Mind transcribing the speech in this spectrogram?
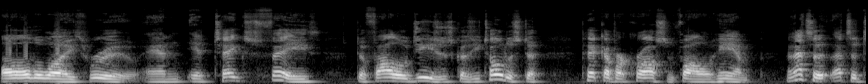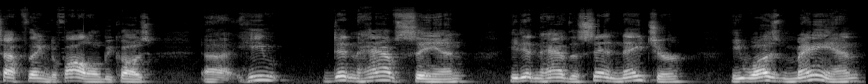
all the way through. And it takes faith to follow Jesus because he told us to pick up our cross and follow him. And that's a that's a tough thing to follow because uh, he didn't have sin. He didn't have the sin nature. He was man,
